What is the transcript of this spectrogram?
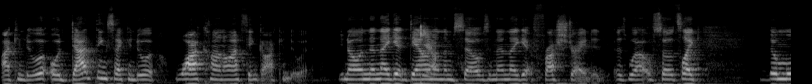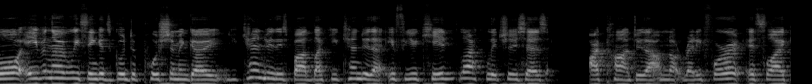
I can do it or dad thinks I can do it. Why can't I think I can do it? You know, and then they get down yeah. on themselves and then they get frustrated as well. So it's like the more, even though we think it's good to push them and go, you can do this, bud, like you can do that. If your kid like literally says, I can't do that, I'm not ready for it, it's like,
